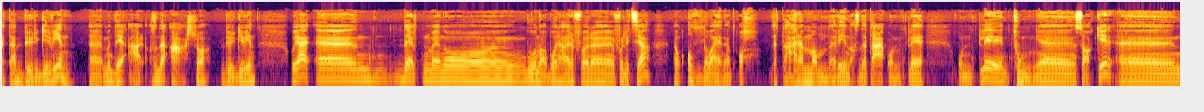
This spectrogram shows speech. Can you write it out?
dette er burgervin. Eh, men det er, altså det er så burgervin. Og jeg eh, delte den med noen gode naboer her for, eh, for litt siden, og alle var enige i at åh, dette her er mannevin. Altså, dette er ordentlig, ordentlig tunge saker. Eh,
